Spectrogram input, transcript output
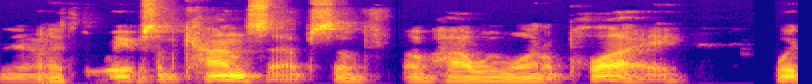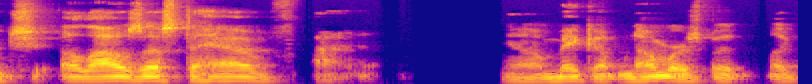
Yeah, we have some concepts of of how we want to play, which allows us to have you know make up numbers, but like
